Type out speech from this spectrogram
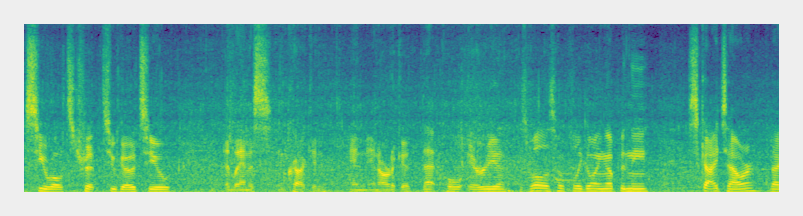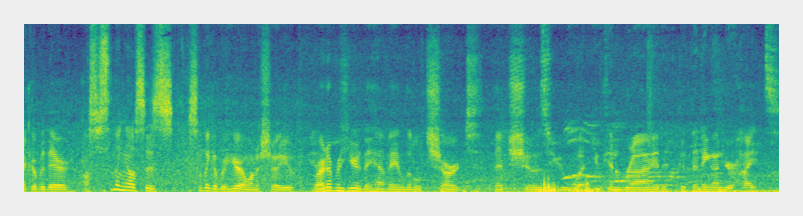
SeaWorld's trip to go to Atlantis and Kraken and Antarctica, that whole area, as well as hopefully going up in the Sky Tower back over there. Also something else is, something over here I want to show you. Right over here they have a little chart that shows you what you can ride depending on your heights.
